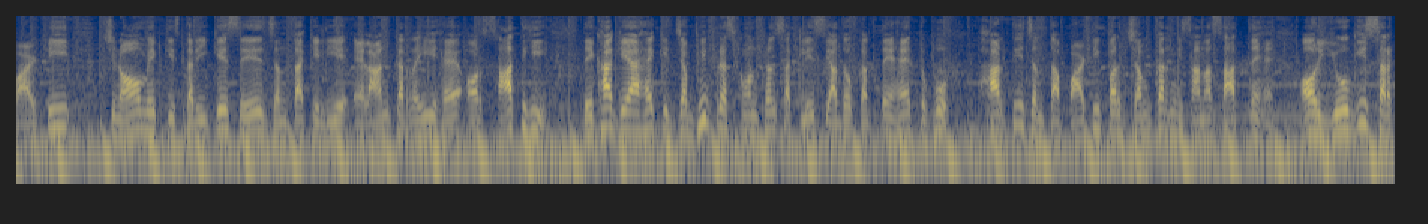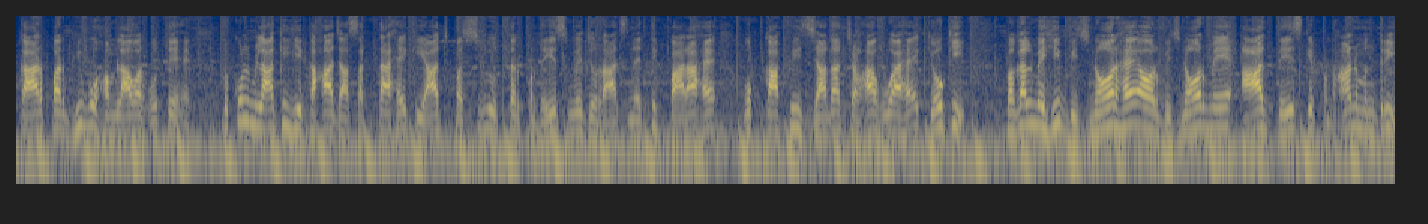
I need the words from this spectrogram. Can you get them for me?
पार्टी चुनाव में किस तरीके से जनता के लिए ऐलान कर रही है और साथ ही देखा गया है कि जब भी प्रेस कॉन्फ्रेंस अखिलेश यादव करते हैं तो वो भारतीय जनता पार्टी पर जमकर निशाना साधते हैं और योगी सरकार पर भी वो हमलावर होते हैं। तो कुल मिला के ये कहा जा सकता है कि आज पश्चिमी उत्तर प्रदेश में जो राजनीतिक पारा है, वो काफ़ी ज़्यादा चढ़ा हुआ है, क्योंकि बगल में ही बिजनौर है और बिजनौर में आज देश के प्रधानमंत्री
